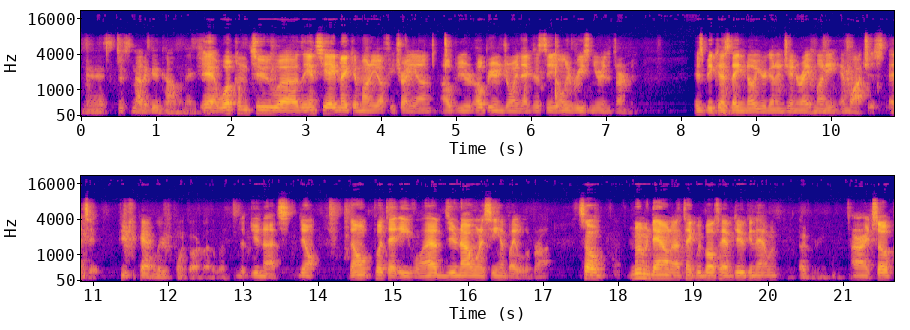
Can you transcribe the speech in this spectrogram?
Man, it's just not a good combination. Yeah, welcome to uh, the NCAA making money off you, Trae Young. I hope you're hope you're enjoying that. 'cause That's the only reason you're in the tournament is because they know you're going to generate money and watches. That's it. Future Cavaliers point guard, by the way. Do not don't don't put that evil. I do not want to see him play with LeBron. So moving down, I think we both have Duke in that one. Agree. All right, so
